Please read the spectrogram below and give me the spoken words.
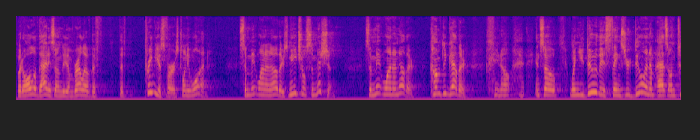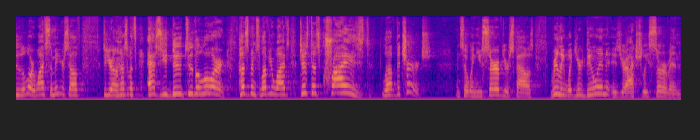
But all of that is under the umbrella of the, the previous verse, 21. Submit one another. It's mutual submission. Submit one another. Come together. You know? And so when you do these things, you're doing them as unto the Lord. Wives, submit yourself to your own husbands as you do to the Lord. Husbands, love your wives just as Christ loved the church. And so when you serve your spouse, really what you're doing is you're actually serving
